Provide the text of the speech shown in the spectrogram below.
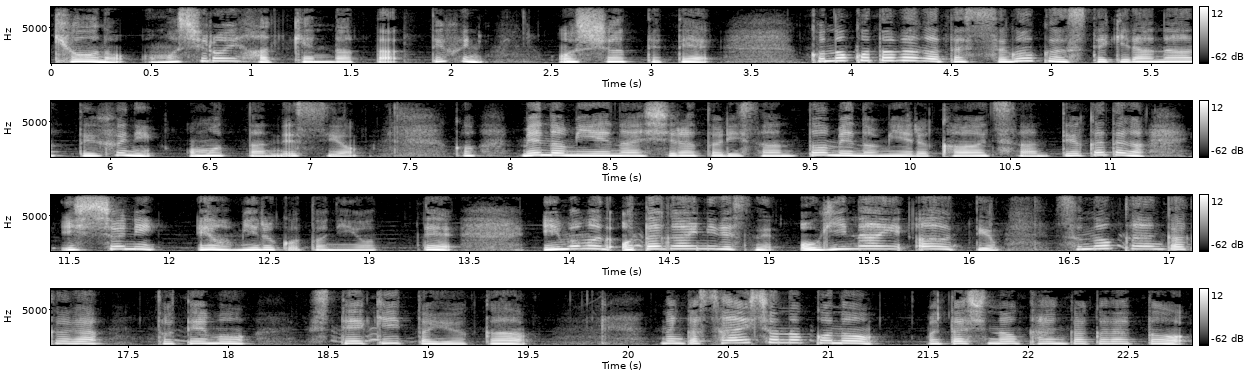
今日の面白い発見だったっていうふうにおっしゃっててこの言葉が私すごく素敵だなっていうふうに思ったんですよ。こう目の見えない白鳥さんと目の見える川内さんっていう方が一緒に絵を見ることによって今までお互いにですね補い合うっていうその感覚がとても素敵というかなんか最初のこの私の感覚だと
